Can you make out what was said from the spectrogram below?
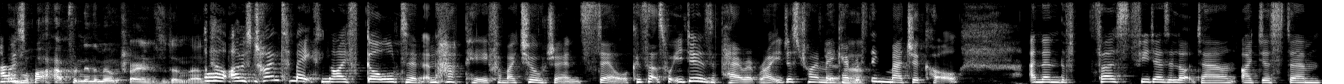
I was what happened in the milk tray incident then? well, I was trying to make life golden and happy for my children still, because that's what you do as a parent, right? You just try and make Yeah. everything magical. And then the first few days of lockdown, I just um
